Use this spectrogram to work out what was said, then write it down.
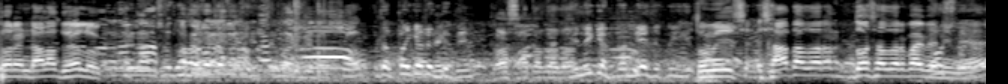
সরেন, ডালা ধুয়ে লোক। তুমি সাত হাজার, দশ হাজার পাইবে নিবে হ্যাঁ?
